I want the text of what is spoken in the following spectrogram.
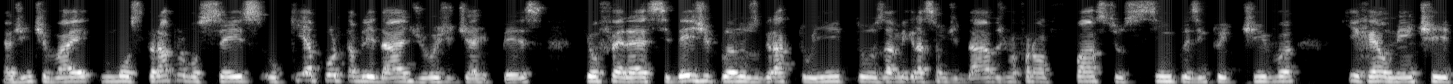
a gente vai mostrar para vocês o que é a portabilidade hoje de RPs que oferece desde planos gratuitos, a migração de dados de uma forma fácil, simples, intuitiva, que realmente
